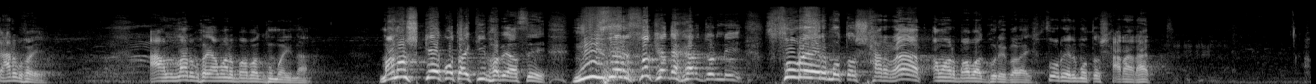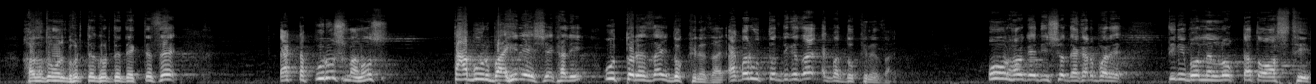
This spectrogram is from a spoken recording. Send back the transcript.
কার ভয়ে? আল্লাহর ভয়ে আমার বাবা ঘুমায় না। মানুষ কে কোথায় কীভাবে আছে? নিজের চোখে দেখার জন্যে চোরের মতো সারা রাত আমার বাবা ঘুরে বেড়ায়, চোরের মতো সারা রাত। হয়তো তোমার ঘুরতে ঘুরতে দেখতেছে, একটা পুরুষ মানুষ তাবুর বাহিরে এসে খালি উত্তরে যায়, দক্ষিণে যায়। একবার উত্তর দিকে যায়, একবার দক্ষিণে যায়। ওর হরকে দৃশ্য দেখার পরে তিনি বললেন, লোকটা তো অস্থির।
